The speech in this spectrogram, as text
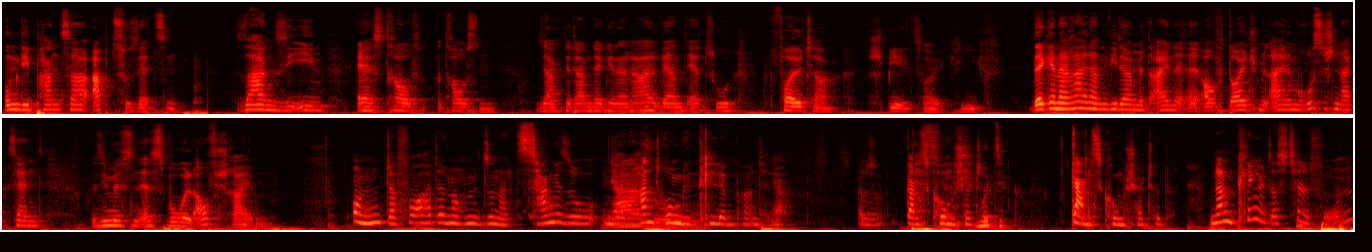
Um die Panzer abzusetzen. Sagen Sie ihm, er ist drau draußen, sagte dann der General, während er zu Folterspielzeug lief. Der General dann wieder mit eine, äh, auf Deutsch mit einem russischen Akzent. Sie müssen es wohl aufschreiben. Und davor hat er noch mit so einer Zange so in Ja, seiner Hand so- rumgeklimpert. Ja. Also ganz komischer Typ. Ganz komischer Typ. Und dann klingelt das Telefon.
